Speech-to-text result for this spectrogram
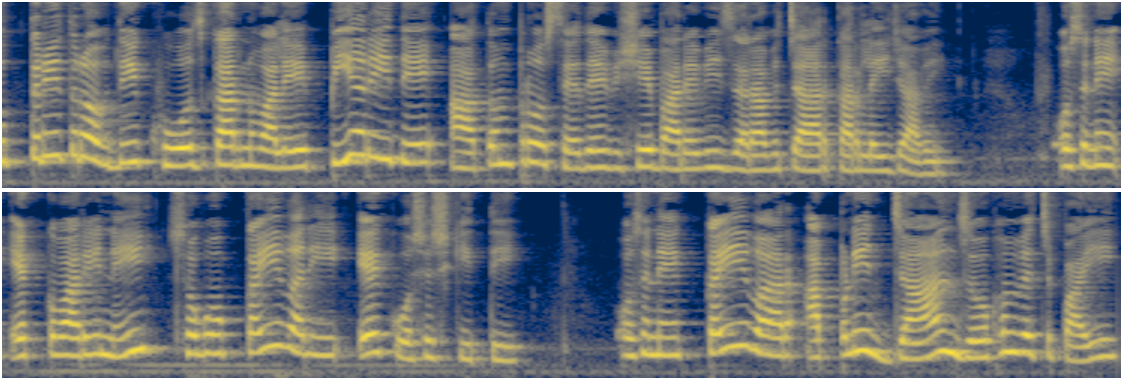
ਉੱਤਰੀ ਧਰੁਵ ਦੀ ਖੋਜ ਕਰਨ ਵਾਲੇ ਪੀਅਰੀ ਦੇ ਆਤਮ ਭਰੋਸੇ ਦੇ ਵਿਸ਼ੇ ਬਾਰੇ ਵੀ ਜ਼ਰਾ ਵਿਚਾਰ ਕਰ ਲਈ ਜਾਵੇ। ਉਸਨੇ ਇੱਕ ਵਾਰੀ ਨਹੀਂ, ਸਗੋਂ ਕਈ ਵਾਰੀ ਇਹ ਕੋਸ਼ਿਸ਼ ਕੀਤੀ। ਉਸਨੇ ਕਈ ਵਾਰ ਆਪਣੀ ਜਾਨ ਜੋਖਮ ਵਿੱਚ ਪਾਈ,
